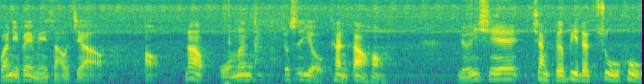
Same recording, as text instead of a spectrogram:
管理费没少缴，好，那我们就是有看到哈，有一些像隔壁的住户，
